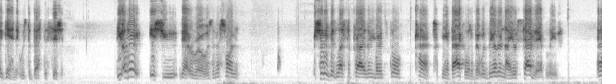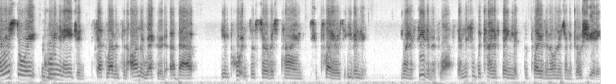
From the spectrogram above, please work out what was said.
again, it was the best decision. The other issue that arose, and this one should have been less surprising, but it still kind of took me aback a little bit, was the other night. It was Saturday, I believe. And I wrote a story mm-hmm. quoting an agent, Seth Levinson, on the record about the importance of service time to players, even when a season is lost. And this is the kind of thing that the players and owners are negotiating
